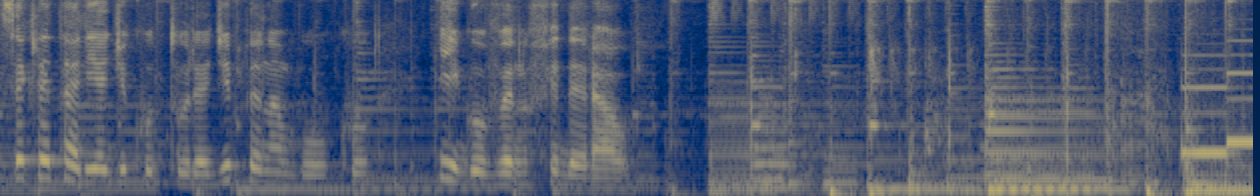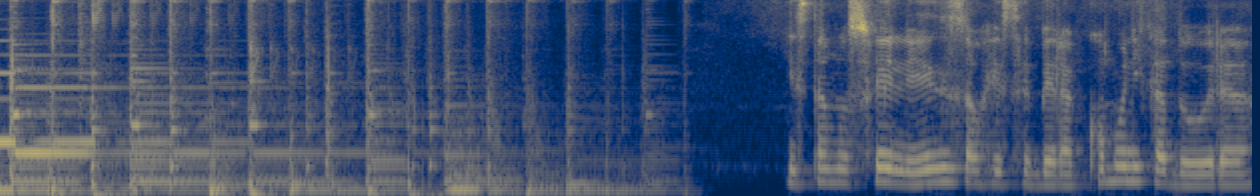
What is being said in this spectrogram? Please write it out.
Secretaria de Cultura de Pernambuco e Governo Federal. Estamos felizes ao receber a comunicadora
